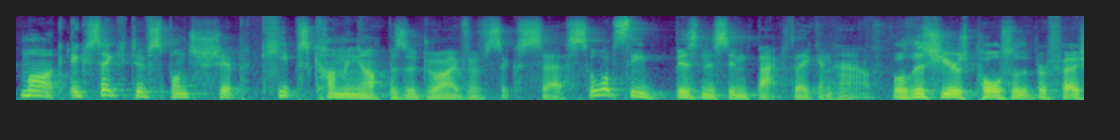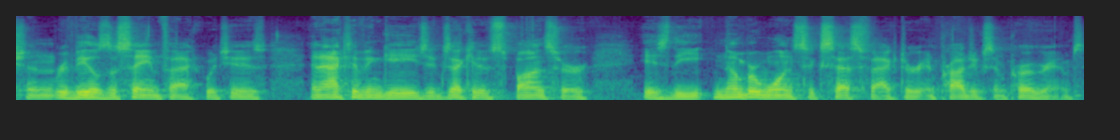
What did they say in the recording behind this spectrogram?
Mark, executive sponsorship keeps coming up as a driver of success. So, what's the business impact they can have? Well, this year's Pulse of the Profession reveals the same fact, which is an active, engaged executive sponsor is the number one success factor in projects and programs.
